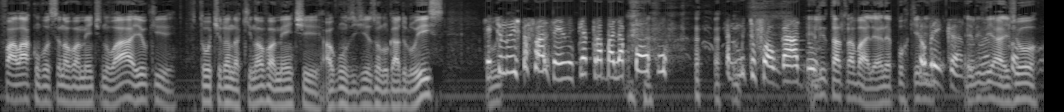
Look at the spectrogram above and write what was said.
falar com você novamente no ar. Eu que estou tirando aqui novamente alguns dias no lugar do Luiz. O que, Lu... que o Luiz está fazendo? Quer trabalhar pouco? é muito folgado. Ele está trabalhando, é porque Tô ele, brincando, ele é? viajou.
